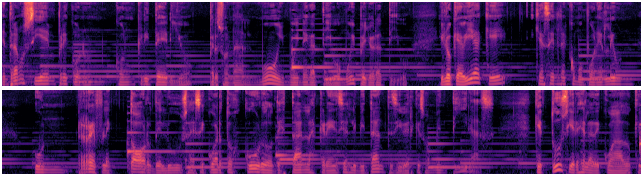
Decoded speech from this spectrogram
entramos siempre con un, con un criterio personal muy, muy negativo, muy peyorativo. Y lo que había que, que hacer era como ponerle un, un reflector de luz a ese cuarto oscuro donde están las creencias limitantes y ver que son mentiras que tú si eres el adecuado, que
